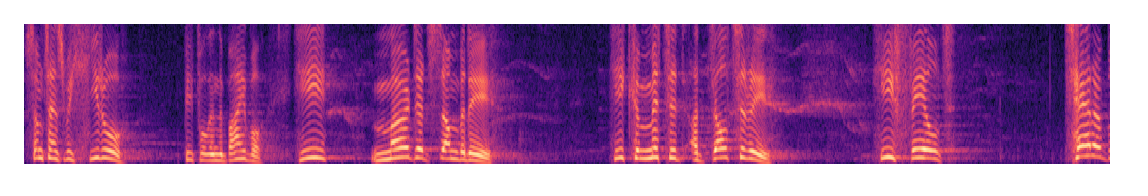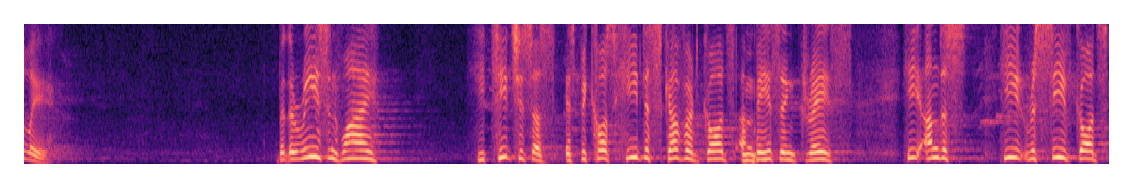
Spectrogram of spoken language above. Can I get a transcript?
Sometimes we hero people in the Bible. He murdered somebody, he committed adultery, he failed terribly. But the reason why he teaches us is because he discovered God's amazing grace. He, he received God's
